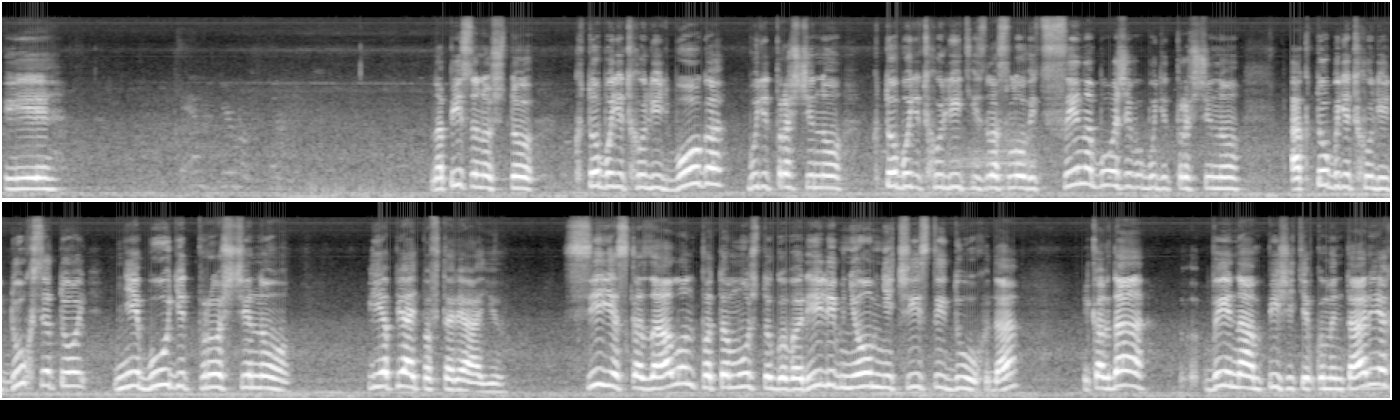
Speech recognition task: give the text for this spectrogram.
И написано, что кто будет хулить Бога, будет прощено, кто будет хулить и злословить Сына Божьего, будет прощено, а кто будет хулить Дух Святой, не будет прощено. И опять повторяю, сие сказал он, потому что говорили в нем нечистый дух, да? И когда вы нам пишете в комментариях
